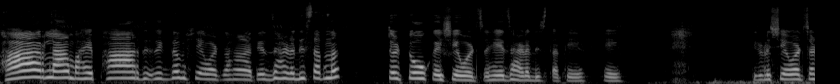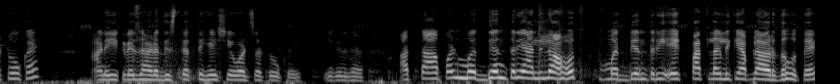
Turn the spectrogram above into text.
फार लांब आहे फार एकदम शेवटचं. हां ते झाडं दिसतात ना ते टोक आहे शेवटचं. हे झाडं दिसतात हे हे. तिकडे शेवटचा टोक आहे आणि इकडे झाडं दिसतात ते हे शेवटचा टोक आहे. इकडे झाड. आत्ता आपण मध्यंतरी आलेलो आहोत. मध्यंतरी एक पात लागली की आपलं अर्ध होतंय.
